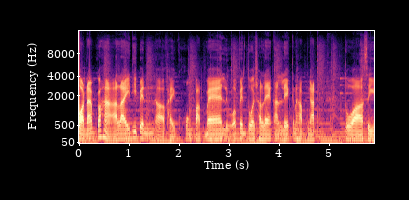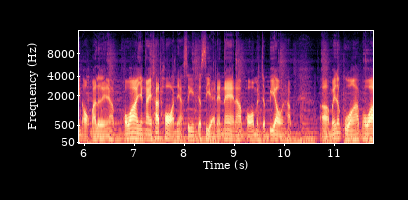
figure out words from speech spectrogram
อดนะก็หาอะไรที่เป็นไขควงปักแบนหรือว่าเป็นตัวแฉลงอันเล็กนะครับ งัดตัวซีนออกมาเลยนะครับ เพราะว่ายังไงถ้าถอดเนี่ยซีนจะเสียแน่ๆนะครับ เพราะว่ามันจะเบี้ยวนะครับไม่ต้องกลัวครับ เพราะว่า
